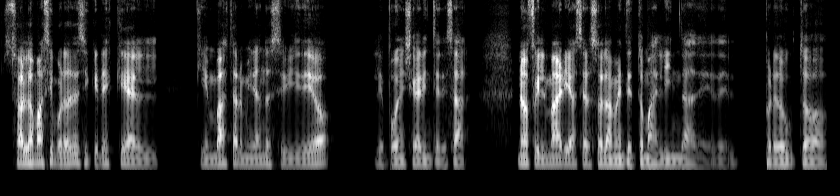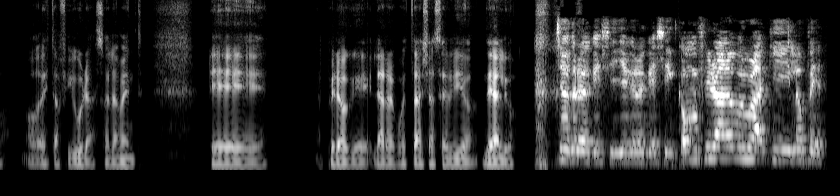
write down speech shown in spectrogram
son los más importantes si querés que al quien va a estar mirando ese video le pueden llegar a interesar. No filmar y hacer solamente tomas lindas del producto o de esta figura solamente. Eh, espero que la respuesta haya servido de algo. Yo creo que sí, yo creo que sí. Confírmalo por aquí, López.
